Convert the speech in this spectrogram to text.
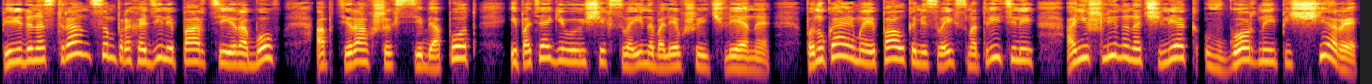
перед иностранцем проходили партии рабов, обтиравших с себя пот и потягивающих свои наболевшие члены. Понукаемые палками своих смотрителей, они шли на ночлег в горные пещеры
